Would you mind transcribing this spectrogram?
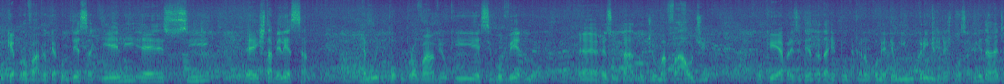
o que é provável que aconteça, que ele é, se é, estabeleça. É muito pouco provável que esse governo é, resultado de uma fraude, porque a presidenta da República não cometeu nenhum crime de responsabilidade,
